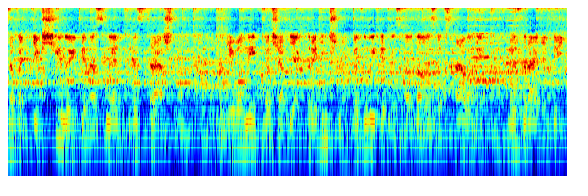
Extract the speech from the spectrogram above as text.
За батьківщину йти на смерть не страшно. І вони, хоча б як трагічно, безвихідно складалися обставини, не зрадять рідній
